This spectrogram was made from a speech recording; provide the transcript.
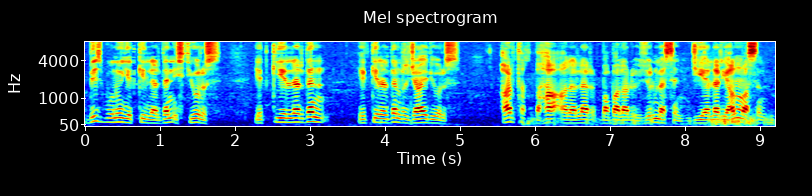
Biz bunu yetkililerden istiyoruz. Yetkililerden yetkililerden rica ediyoruz. Artık daha analar, babalar üzülmesin, ciğerler yanmasın.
